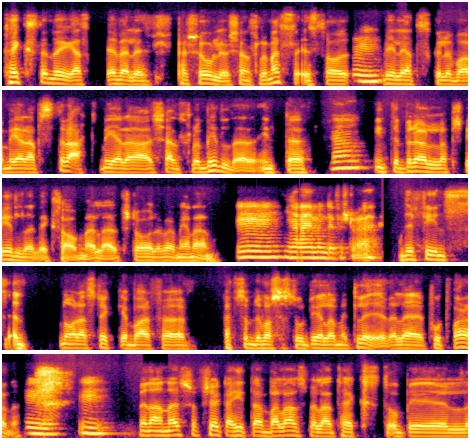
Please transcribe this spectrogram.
texten är, är väldigt personlig och känslomässig så mm. ville jag att det skulle vara mer abstrakt, mera känslobilder. Inte, ja. inte bröllopsbilder liksom, eller förstår du vad jag menar? Mm, nej, men det förstår jag. Det finns ett, några stycken bara för eftersom det var så stor del av mitt liv, eller fortfarande. Mm, mm. Men annars så försökte jag hitta en balans mellan text och bild,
